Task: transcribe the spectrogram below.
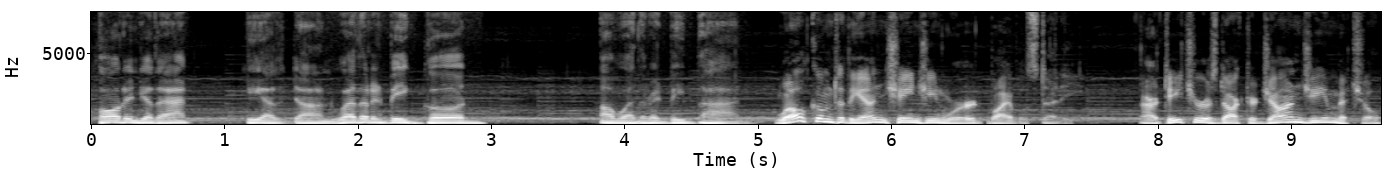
according to that he has done, whether it be good or whether it be bad. Welcome to the Unchanging Word Bible Study. Our teacher is Dr. John G. Mitchell,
